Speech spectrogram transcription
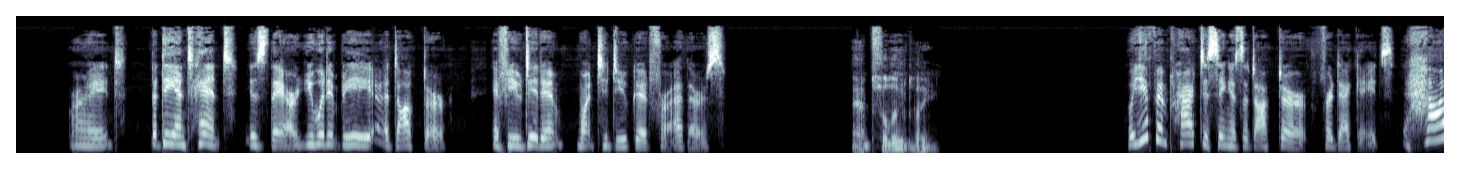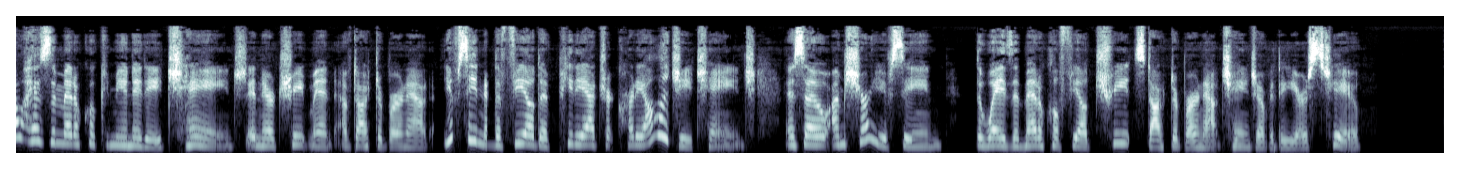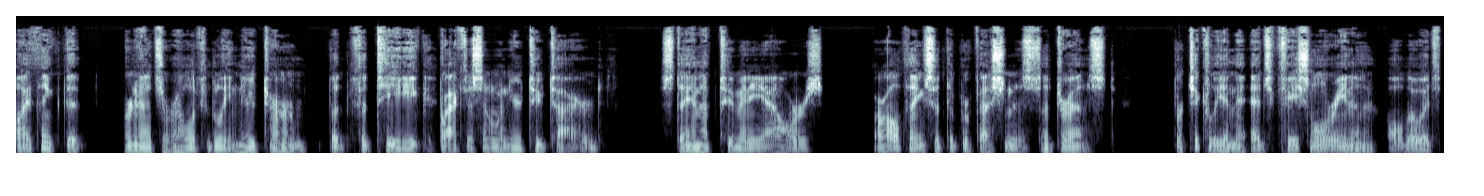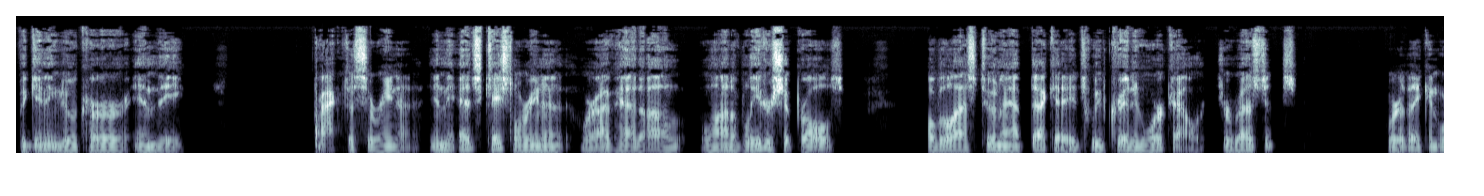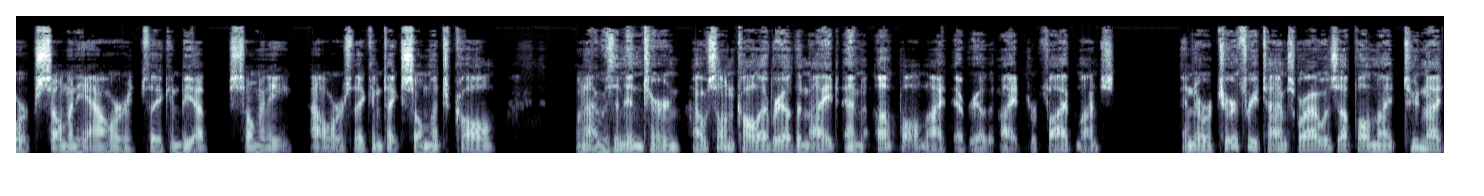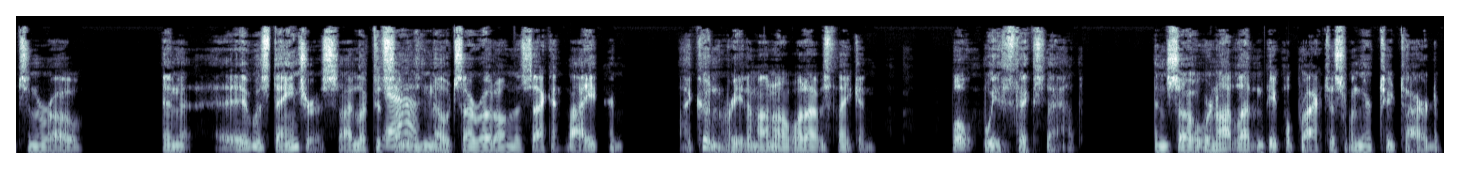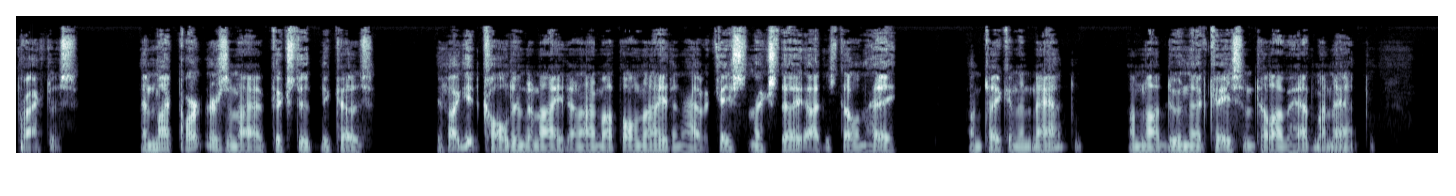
Right. But the intent is there. You wouldn't be a doctor if you didn't want to do good for others. Absolutely. Well, you've been practicing as a doctor for decades. How has the medical community changed in their treatment of Dr. Burnout? You've seen the field of pediatric cardiology change. And so I'm sure you've seen the way the medical field treats Dr. Burnout change over the years too. I think that burnout's a relatively new term, but fatigue, practicing when you're too tired, staying up too many hours are all things that the profession has addressed, particularly in the educational arena, although it's beginning to occur in the practice arena. In the educational arena, where I've had a lot of leadership roles over the last two and a half decades, we've created work hours for residents where they can work so many hours. They can be up so many hours. They can take so much call. When I was an intern, I was on call every other night and up all night every other night for five months. And there were two or three times where I was up all night, two nights in a row. And it was dangerous. I looked at yeah. some of the notes I wrote on the second night and I couldn't read them. I don't know what I was thinking. Well, we fixed that. And so we're not letting people practice when they're too tired to practice. And my partners and I have fixed it because if I get called in tonight and I'm up all night and I have a case the next day, I just tell them, Hey, I'm taking a nap. I'm not doing that case until I've had my nap.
